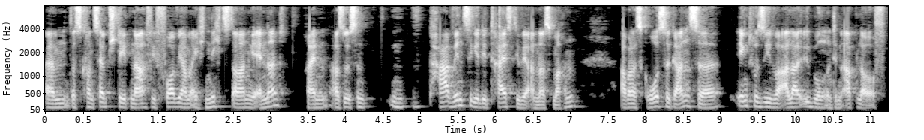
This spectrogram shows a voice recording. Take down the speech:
Ähm, das Konzept steht nach wie vor. Wir haben eigentlich nichts daran geändert. Rein, also es sind ein paar winzige Details, die wir anders machen. Aber das große Ganze, inklusive aller Übungen und den Ablauf,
